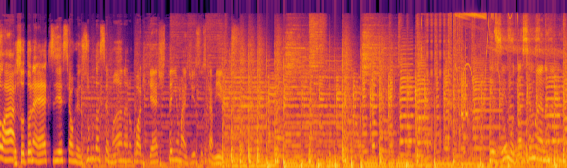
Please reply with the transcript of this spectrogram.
Olá, eu sou Tony X e esse é o resumo da semana no podcast Tenho Mais Disso que Amigos. Resumo da semana.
